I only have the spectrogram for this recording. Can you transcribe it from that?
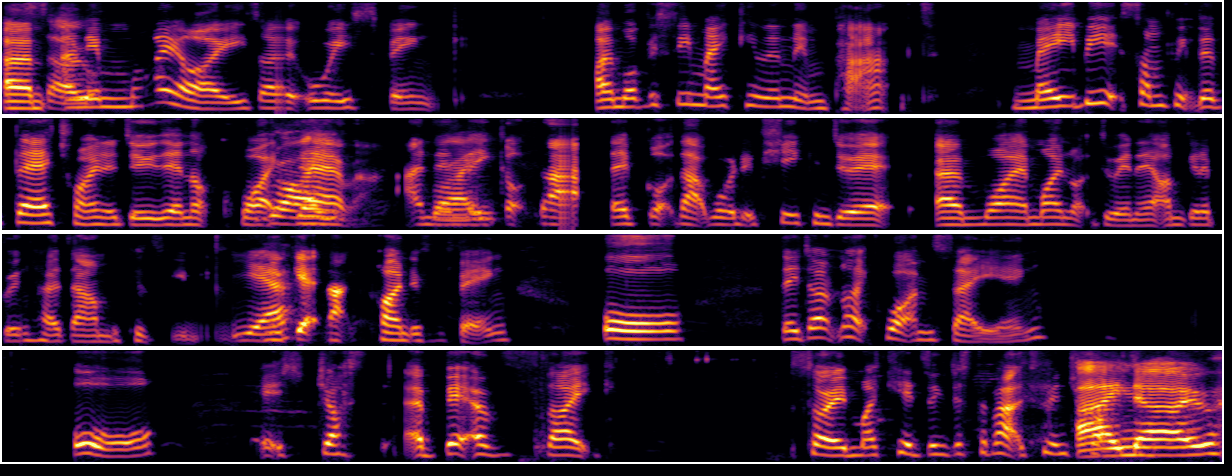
Um So- and in my eyes I always think I'm obviously making an impact. Maybe it's something that they're trying to do, they're not quite Right, there at. And then they right. got that, they've got that. Well, if she can do it, um, why am I not doing it? I'm going to bring her down because you, Yeah. you get that kind of thing. Or they don't like what I'm saying, or it's just a bit of like, sorry, my kids are just about to interrupt. I know.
